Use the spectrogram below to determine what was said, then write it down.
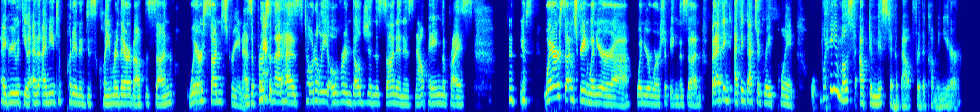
I agree with you. And I need to put in a disclaimer there about the sun. Wear sunscreen. As a person that has totally overindulged in the sun and is now paying the price, yes, wear sunscreen when you're uh, when you're worshiping the sun. But I think I think that's a great point. What are you most optimistic about for the coming year?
